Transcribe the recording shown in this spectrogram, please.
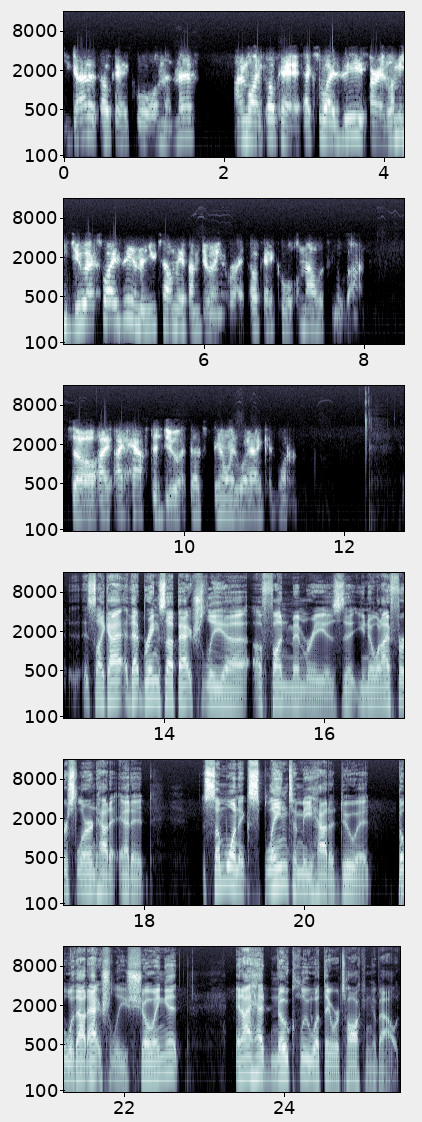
you got it, okay, cool, and then this. I'm like, okay, X, Y, Z, all right, let me do X, Y, Z, and then you tell me if I'm doing it right. Okay, cool, now let's move on. So I, I have to do it. That's the only way I can learn. It's like I that brings up actually uh, a fun memory is that you know when I first learned how to edit someone explained to me how to do it, but without actually showing it, and I had no clue what they were talking about.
